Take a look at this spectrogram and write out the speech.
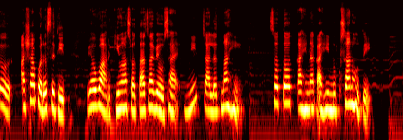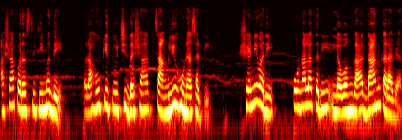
तर अशा परिस्थितीत व्यवहार किंवा स्वतःचा व्यवसाय नीट चालत नाही. सतत काही ना काही नुकसान होते. अशा परिस्थितीमध्ये राहुकेतूची दशा चांगली होण्यासाठी शनिवारी कोणाला तरी लवंगा दान कराव्यात.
